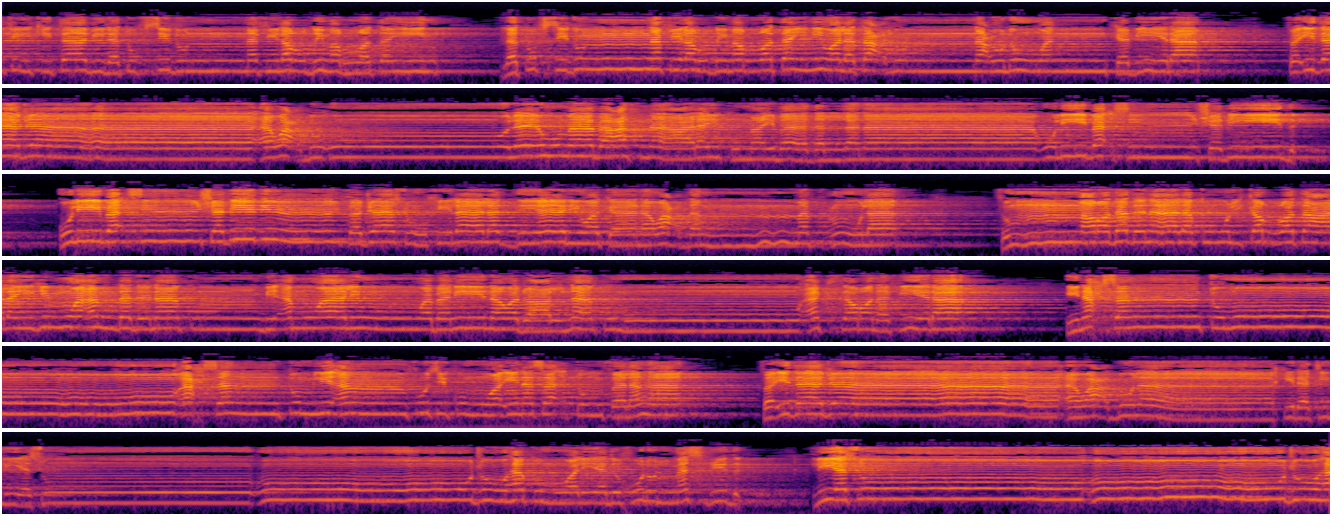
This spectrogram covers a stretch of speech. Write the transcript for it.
في الكتاب لتفسدن في الأرض مرتين لتفسدن في الأرض مرتين ولتعلن علوا كبيرا. فإذا جاء وعد أوليهما بعثنا عليكم عبادا لنا أولي بأس شديد. أولي بأس شديد فجاسوا خلال الديار وكان وعدا مفعولا ثم رددنا لكم الكرة عليهم وأمددناكم بأموال وبنين وجعلناكم أكثر نفيرا إن أحسنتم أحسنتم لأنفسكم وإن سأتم فلها فإذا جاء وعد الآخرة ليسوءوا وجوهكم وليدخلوا المسجد ليسوءوا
